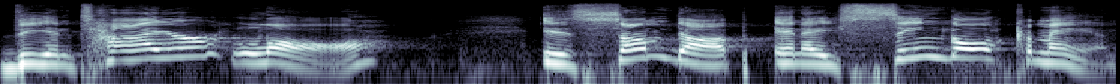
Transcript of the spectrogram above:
The entire law is summed up in a single command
